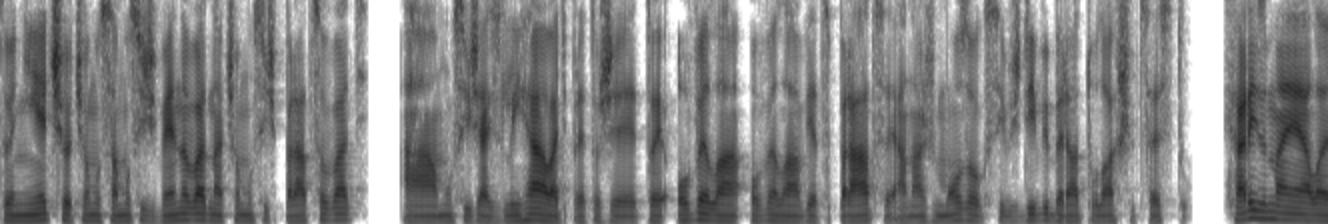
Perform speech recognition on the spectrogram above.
to je niečo, čomu sa musíš venovať, na čo musíš pracovať a musíš aj zlyhávať, pretože to je oveľa, oveľa viac práce a náš mozog si vždy vyberá tú ľahšiu cestu. Charizma je ale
